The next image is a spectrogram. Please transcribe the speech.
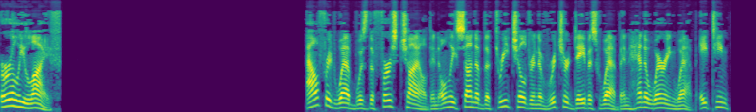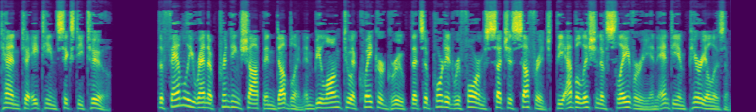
Early life Alfred Webb was the first child and only son of the three children of Richard Davis Webb and Hannah Waring Webb (1810–1862). The family ran a printing shop in Dublin and belonged to a Quaker group that supported reforms such as suffrage, the abolition of slavery and anti-imperialism.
